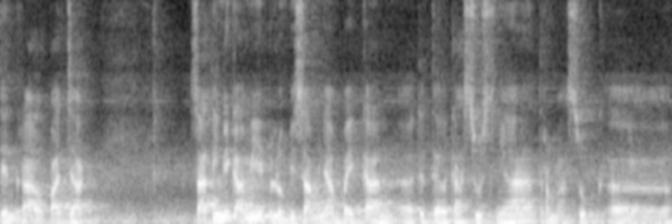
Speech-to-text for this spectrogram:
Jenderal Pajak. Saat ini kami belum bisa menyampaikan eh, detail kasusnya termasuk eh,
